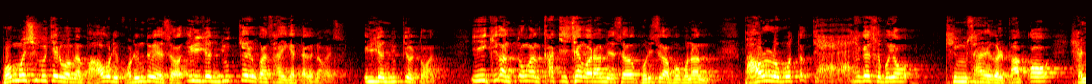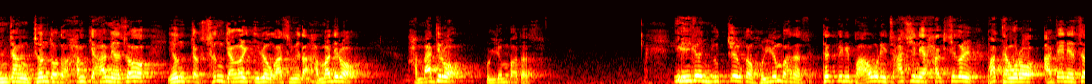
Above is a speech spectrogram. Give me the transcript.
본문 11절에 보면 바울이 고린도에서 1년 6개월간 사역했다고 나와 있어요. 1년 6개월 동안. 이 기간 동안 같이 생활하면서 보리스가 부부는 바울로부터 계속해서 보여 팀 사역을 받고 현장 전도도 함께 하면서 영적 성장을 이뤄왔습니다. 한마디로, 한마디로 훈련받았어요. 1년 6개월간 훈련받았어요. 특별히 바울이 자신의 학식을 바탕으로 아덴에서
